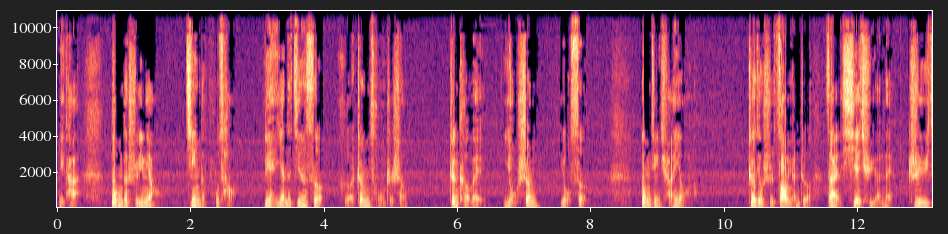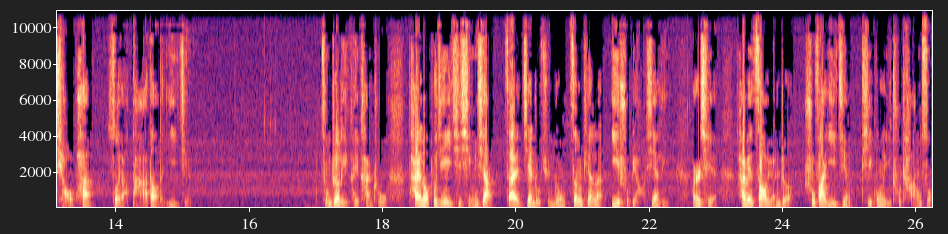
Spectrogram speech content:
你看，动的水鸟，静的蒲草，潋滟的金色和争从之声。真可谓有声有色，动静全有了。这就是造园者在谐曲园内之于桥畔所要达到的意境。从这里可以看出，牌楼不仅以其形象在建筑群中增添了艺术表现力，而且还为造园者抒发意境提供了一处场所。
